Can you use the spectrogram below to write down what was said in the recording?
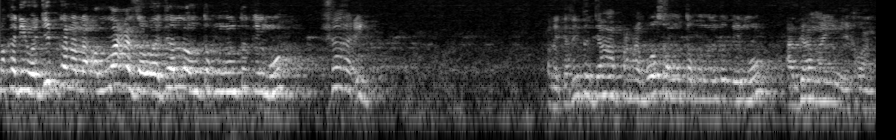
maka diwajibkan oleh Allah Azza wa Jalla untuk menuntut ilmu syar'i. Oleh karena itu jangan pernah bosan untuk menuntut ilmu agama ini, ikhwan.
